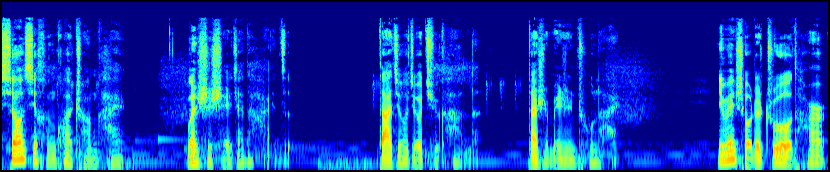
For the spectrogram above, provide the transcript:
消息很快传开，问是谁家的孩子。大舅舅去看了，但是没认出来，因为守着猪肉摊儿，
